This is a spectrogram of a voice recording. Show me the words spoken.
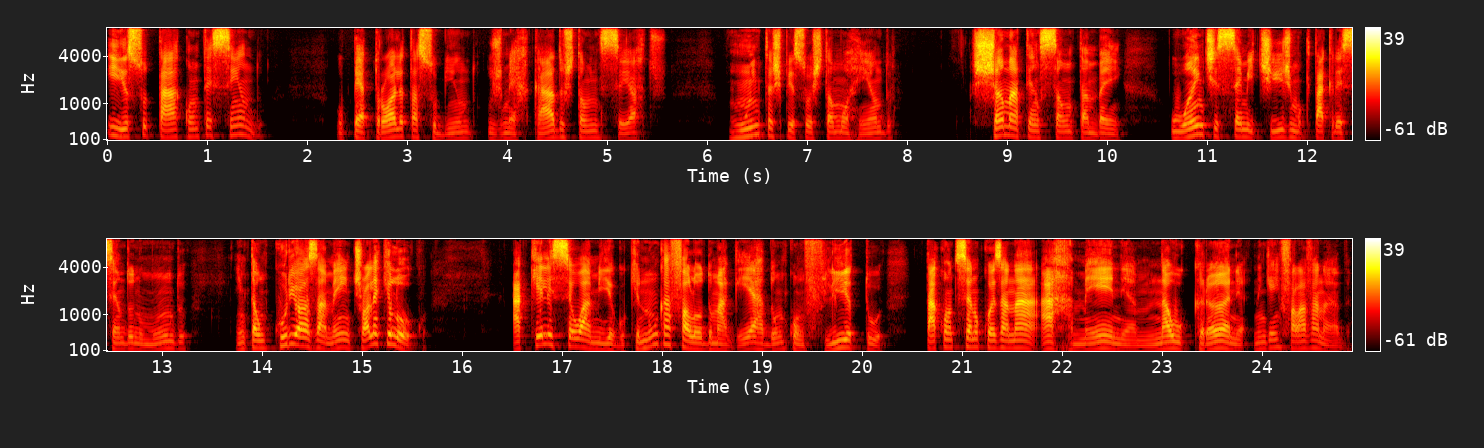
e isso está acontecendo. O petróleo está subindo, os mercados estão incertos, muitas pessoas estão morrendo. Chama atenção também o antissemitismo que está crescendo no mundo. Então, curiosamente, olha que louco. Aquele seu amigo que nunca falou de uma guerra, de um conflito, está acontecendo coisa na Armênia, na Ucrânia, ninguém falava nada.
